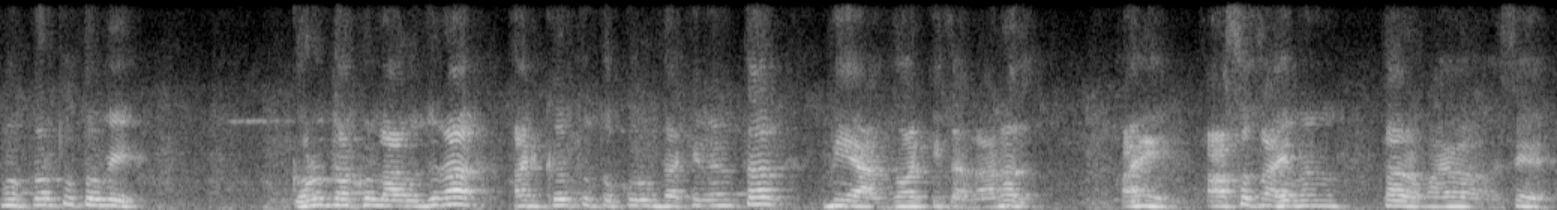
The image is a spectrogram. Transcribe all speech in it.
मग कर्तृत्व मी करून दाखवला अगोदरा आणि कर्तृत्व करून दाखवल्यानंतर मी आज द्वारकेचा राहणार आणि असंच आहे म्हणून तर मा- असे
